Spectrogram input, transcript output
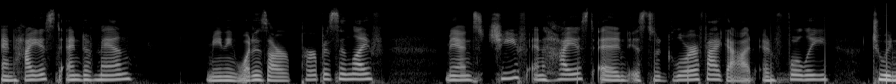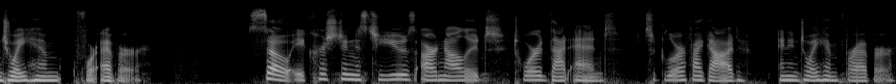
and highest end of man? Meaning, what is our purpose in life? Man's chief and highest end is to glorify God and fully to enjoy Him forever. So, a Christian is to use our knowledge toward that end to glorify God and enjoy Him forever.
